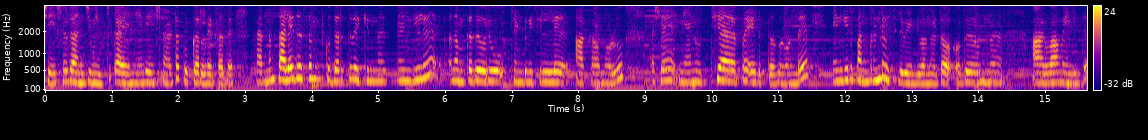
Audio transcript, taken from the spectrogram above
ശേഷം ഒരു അഞ്ച് മിനിറ്റ് കഴിഞ്ഞതിന് ശേഷമാണ് കേട്ടോ കുക്കറിലിട്ടത്. കാരണം തലേ ദിവസം കുതിർത്ത് വെക്കുന്നെങ്കിൽ നമുക്കത് ഒരു രണ്ട് വിസിലിൽ ആക്കാവുന്നുള്ളൂ പക്ഷേ ഞാൻ ഉച്ചയായപ്പോൾ എടുത്തത് കൊണ്ട് എനിക്കൊരു പന്ത്രണ്ട് വിസിൽ വേണ്ടി വന്നു കേട്ടോ. അത് ഒന്ന് ആവാൻ വേണ്ടിയിട്ട്.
